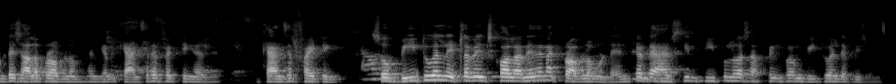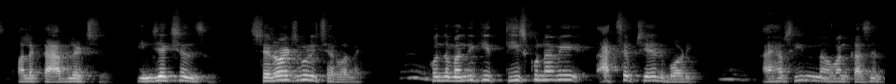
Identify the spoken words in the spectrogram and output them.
ఉంటే చాలా ప్రాబ్లం ఎందుకంటే క్యాన్సర్ ఎఫెక్టింగ్ అది. Cancer fighting. So B twelve ఎట్లా పెంచుకోవాలనేది నాకు ప్రాబ్లం ఉండే ఎందుకంటే I have seen people are suffering from B twelve deficiency వాళ్ళకి టాబ్లెట్స్ ఇంజెక్షన్స్ స్టెరాయిడ్స్ కూడా ఇచ్చారు వాళ్ళకి ఉమ్. కొంతమందికి తీసుకున్నవి యాక్సెప్ట్ చేయదు body. I have seen one cousin.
